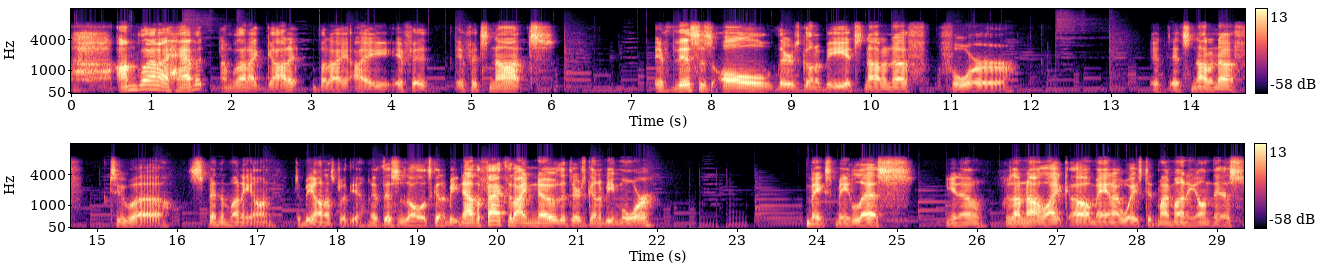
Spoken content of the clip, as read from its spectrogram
I'm glad I have it. I'm glad I got it. But I, I if it if it's not if this is all there's gonna be, it's not enough for it. It's not enough to uh, spend the money on. To be honest with you, if this is all it's gonna be. Now the fact that I know that there's gonna be more makes me less, you know, because I'm not like, oh man, I wasted my money on this,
